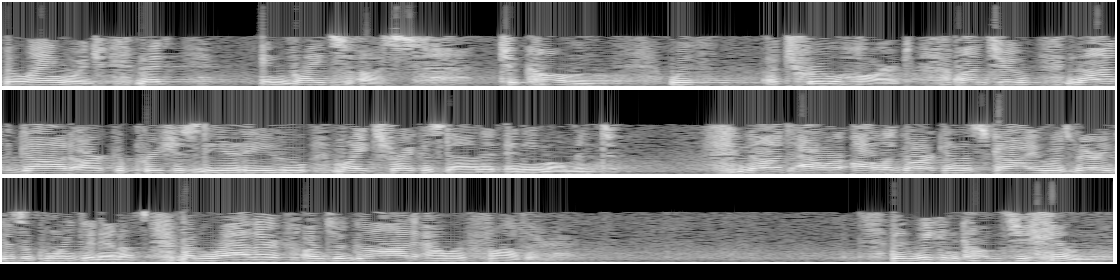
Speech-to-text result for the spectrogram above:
the language that invites us to come with a true heart unto not God, our capricious deity who might strike us down at any moment, not our oligarch in the sky who is very disappointed in us, but rather unto God our Father. That we can come to Him.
